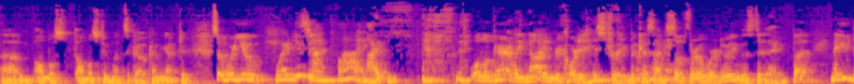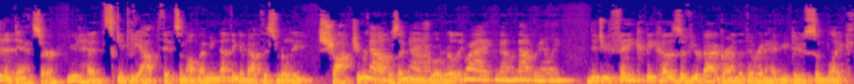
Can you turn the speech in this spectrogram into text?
Um, almost almost two months ago, coming up to. So, were you? Where does you did- time fly? I well, apparently not in recorded history because I'm so thrilled we're doing this today. But now you'd been a dancer, you'd had skimpy outfits and all that. I mean, nothing about this really shocked you or thought was unusual, no. really. Right? No, not really. Did you think because of your background that they were going to have you do some like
